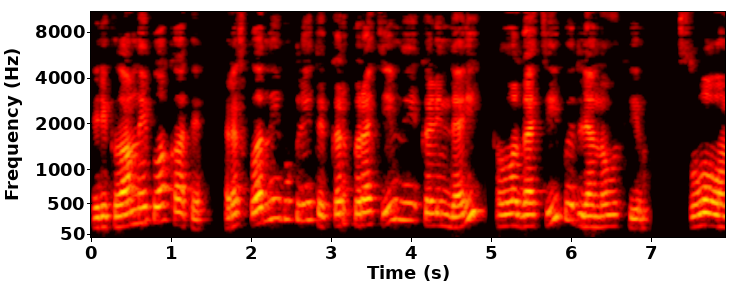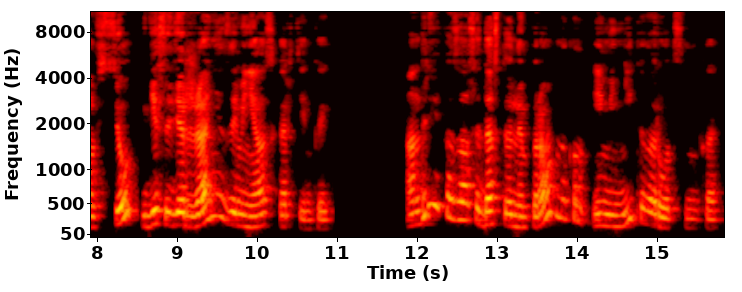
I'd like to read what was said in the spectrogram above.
Рекламные плакаты, раскладные буклеты, корпоративные календари, логотипы для новых фирм. Словом, все, где содержание заменялось картинкой. Андрей оказался достойным правнуком именитого родственника.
